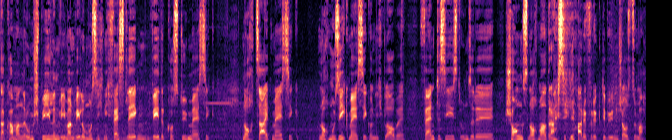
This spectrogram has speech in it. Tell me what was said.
da kann man rumspielen, wie man will und muss sich nicht festlegen, weder kostümmäßig, noch zeitmäßig, noch musikmäßig. Und ich glaube, Fantasy ist unsere Chance, nochmal 30 Jahre verrückte Bühnenshows zu machen.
